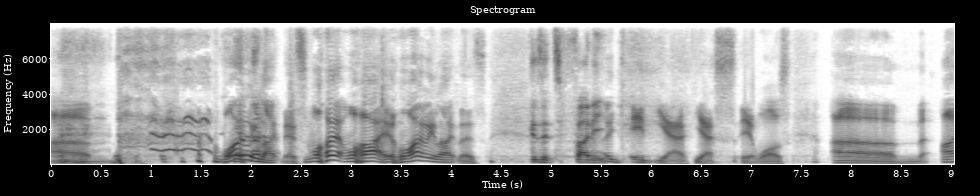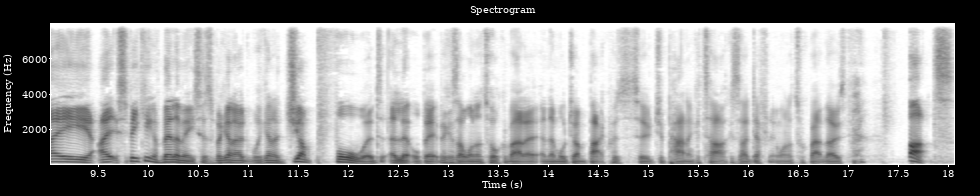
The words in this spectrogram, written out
Um, why are we like this? Why? Why? Why are we like this? because it's funny. It, yeah, yes, it was. Um, I, I, speaking of millimeters, we're gonna we're gonna jump forward a little bit because I want to talk about it, and then we'll jump backwards to Japan and Qatar because I definitely want to talk about those. But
